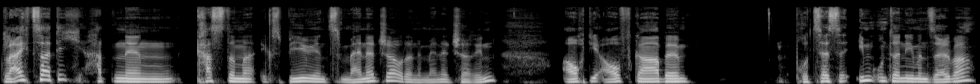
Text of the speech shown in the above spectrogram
Gleichzeitig hat ein Customer Experience Manager oder eine Managerin auch die Aufgabe, Prozesse im Unternehmen selber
